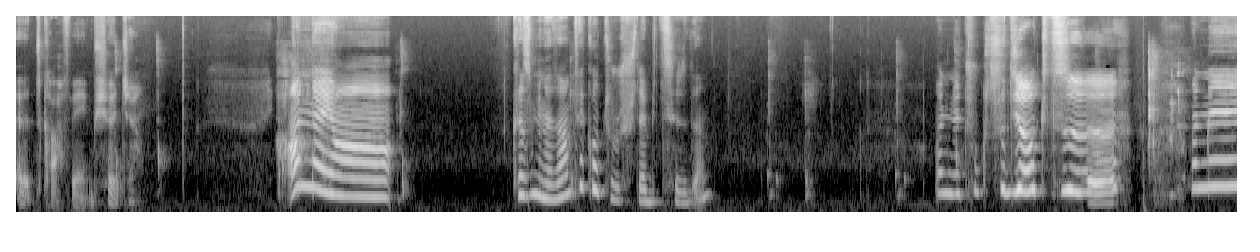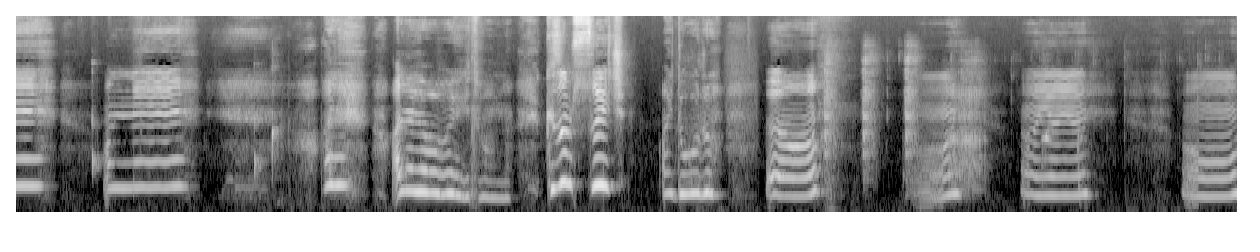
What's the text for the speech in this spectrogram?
Evet kahveymiş. Ya Anne ya. Kızım neden tek oturuşta bitirdin? Anne çok sıcaktı. Anne. Anne. Anne. Anne lavaboya gitmem lazım. Kızım su iç. Ay doğru. Aa. Ay ay ay. Aa.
